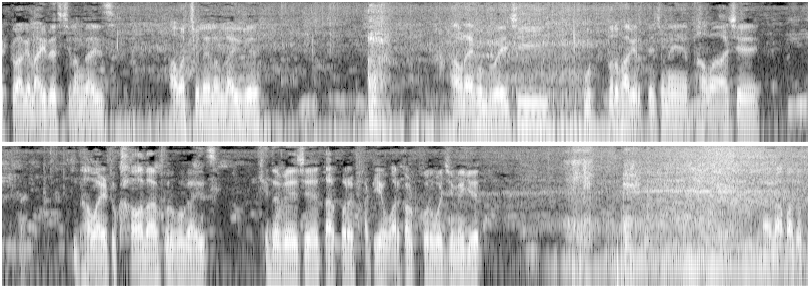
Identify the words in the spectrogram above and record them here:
একটু আগে লাইভে এসেছিলাম গাইজ আবার চলে এলাম লাইভে আমরা এখন রয়েছি উত্তর ভাগের পেছনে, ধাবা আছে। ধাবা একটু খাওয়া দাওয়া করব গাইজ খিদে পেয়েছে তারপরে ফাটিয়ে ওয়ার্কআউট করব জিমে গিয়ে। এখন আপাতত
